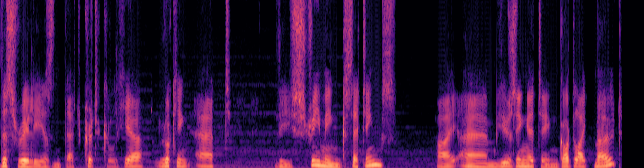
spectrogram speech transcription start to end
this really isn't that critical here. Looking at the streaming settings, I am using it in godlike mode.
